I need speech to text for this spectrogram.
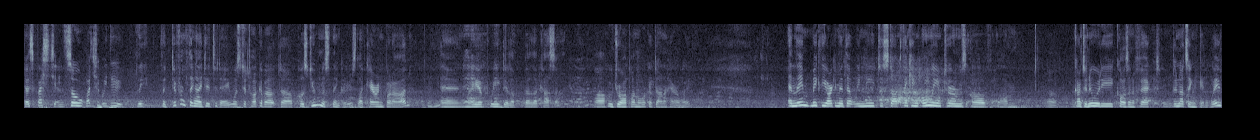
those questions? So what should we do? The, the different thing I did today was to talk about uh, posthumanist thinkers like Karen Barad mm -hmm. and Maria Puig de la Bellacasa, uh, who draw upon the work of Donna Haraway. And they make the argument that we need to stop thinking only in terms of um, uh, continuity, cause and effect. They're not saying get away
